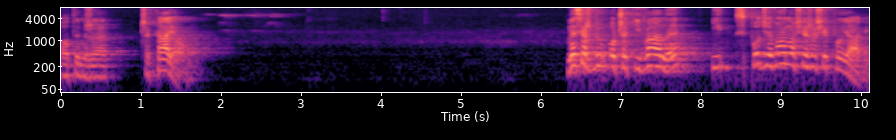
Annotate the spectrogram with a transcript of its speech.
o tym, że czekają. Mesjasz był oczekiwany i spodziewano się, że się pojawi.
